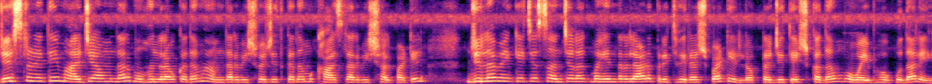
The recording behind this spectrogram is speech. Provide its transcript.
ज्येष्ठ नेते माजी आमदार मोहनराव कदम आमदार विश्वजित कदम खासदार विशाल पाटील जिल्हा बँकेचे संचालक महेंद्र लाड पृथ्वीराज पाटील डॉक्टर जितेश कदम वैभव पुदाले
